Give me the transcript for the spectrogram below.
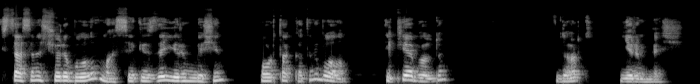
İsterseniz şöyle bulalım mı? 8 ile 25'in ortak katını bulalım. 2'ye böldüm. 4, 25.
